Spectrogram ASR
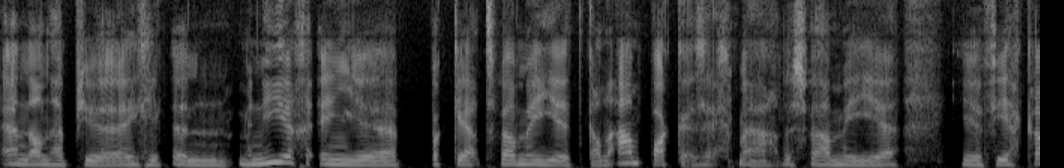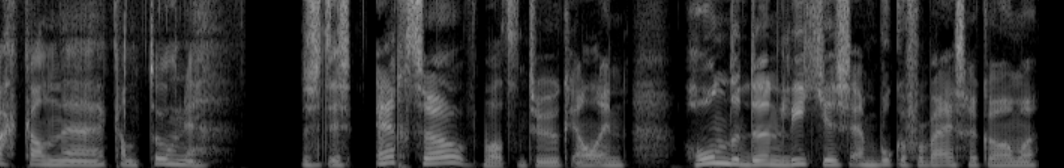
En dan heb je eigenlijk een manier in je pakket waarmee je het kan aanpakken, zeg maar. Dus waarmee je je veerkracht kan, uh, kan tonen. Dus het is echt zo, wat natuurlijk al in honderden liedjes en boeken voorbij is gekomen.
